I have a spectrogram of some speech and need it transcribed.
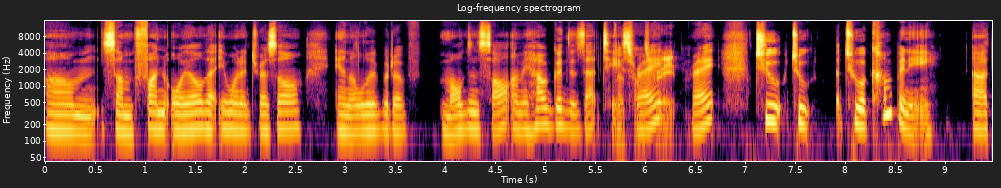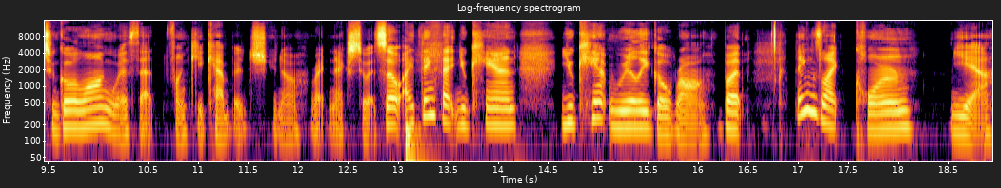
um, some fun oil that you want to drizzle, and a little bit of Maldon salt. I mean, how good does that taste, sounds right? great. Right? To to to accompany uh, to go along with that funky cabbage, you know, right next to it. So I think that you can, you can't really go wrong. But things like corn, yeah,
